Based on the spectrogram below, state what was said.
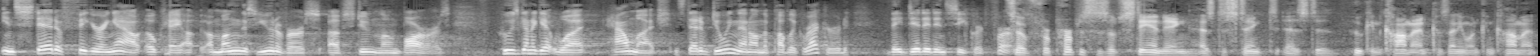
instead of figuring out, okay, among this universe of student loan borrowers, who's going to get what, how much, instead of doing that on the public record, they did it in secret first. So for purposes of standing, as distinct as to who can comment, because anyone can comment,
